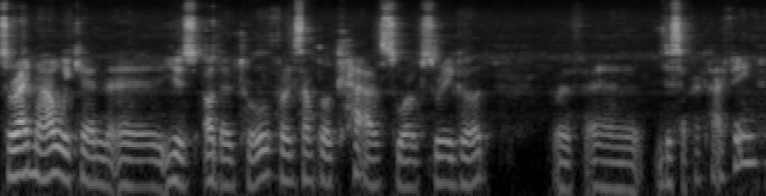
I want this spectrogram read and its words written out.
So right now we can uh, use other tool. For example, Curves works really good with uh, this effect, I think.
